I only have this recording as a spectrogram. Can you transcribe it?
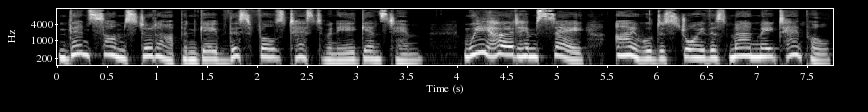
Then some stood up and gave this false testimony against him. We heard him say, I will destroy this man made temple,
